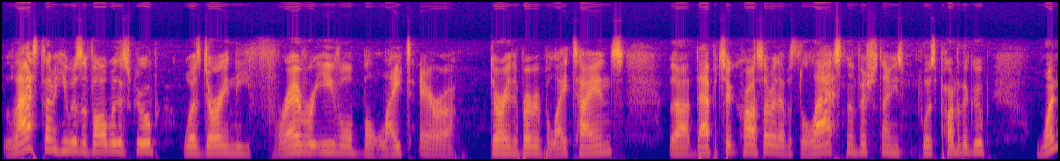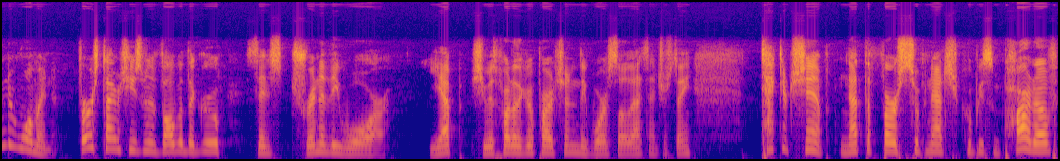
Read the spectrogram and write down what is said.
last time he was involved with this group was during the Forever Evil Blight era, during the Forever Blight tie-ins. Uh, that particular crossover, that was the last official time he was part of the group. Wonder Woman, First time she's been involved with the group since Trinity War. Yep, she was part of the group part of Trinity War, so that's interesting. Detective Chimp, not the first supernatural group he's been part of.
